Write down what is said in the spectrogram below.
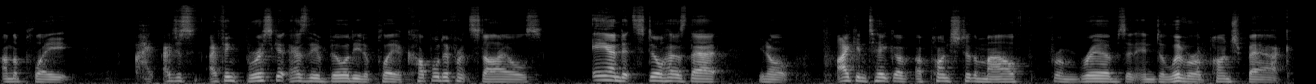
on the plate. I, I just I think brisket has the ability to play a couple different styles, and it still has that you know I can take a, a punch to the mouth from ribs and, and deliver a punch back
